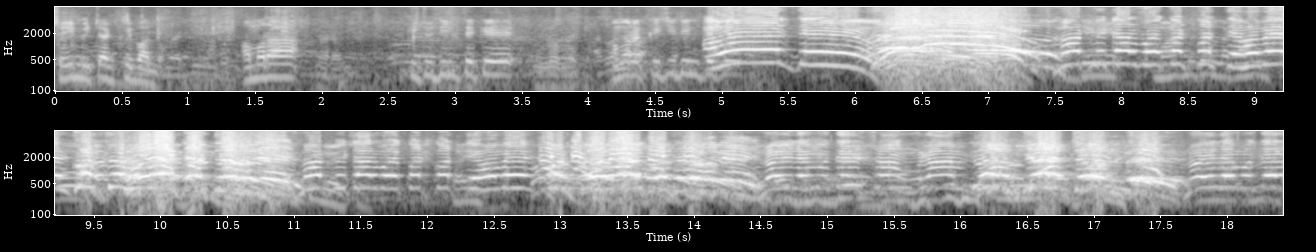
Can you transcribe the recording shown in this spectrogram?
সেই মিটারটি ভালো। আমরা কিছুদিন থেকে আমরা কিছুদিন থেকে আওয়াজ দেও! স্মার্ট মিটার বয়কট করতে হবে। করতে হবে করতে হবে। স্মার্ট মিটার বয়কট করতে হবে। করতে হবে করতে হবে। নইলে মুদের সংগ্রাম চলবে নইলে মুদের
